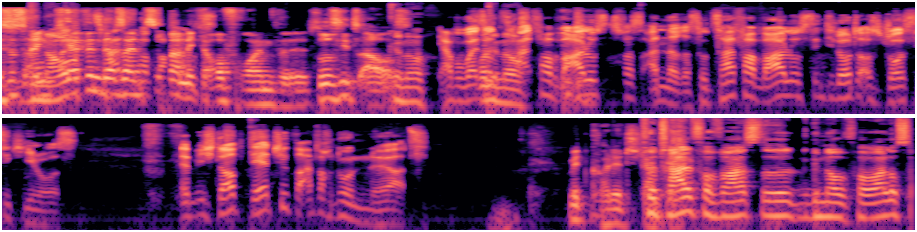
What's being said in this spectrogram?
Es ist Genau. ein Kevin, der sein Zimmer nicht aufräumen will. So sieht's aus. Genau. Ja, wobei sozial genau. verwahrlost ist was anderes. Sozial verwahrlost sind die Leute aus Joystick Heroes. Ähm, ich glaube, der Typ war einfach nur ein Nerd. Mit College. Total verwahrst, genau, verwahrlost,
